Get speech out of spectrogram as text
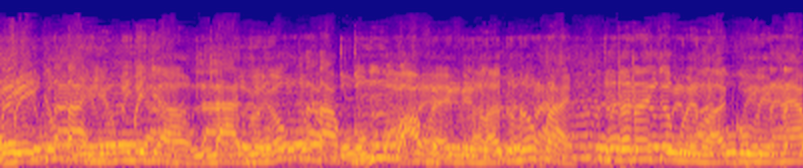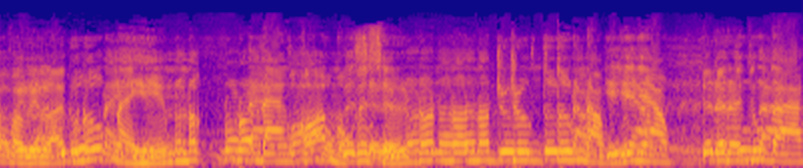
vì chúng ta hiện bây giờ là người Úc chúng ta cũng bảo vệ quyền lợi của nước này. cho nên cái quyền lợi của Việt Nam và quyền lợi của nước này hiện nó nó đang có một cái sự nó nó nó tương tương đồng với nhau cho nên chúng ta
